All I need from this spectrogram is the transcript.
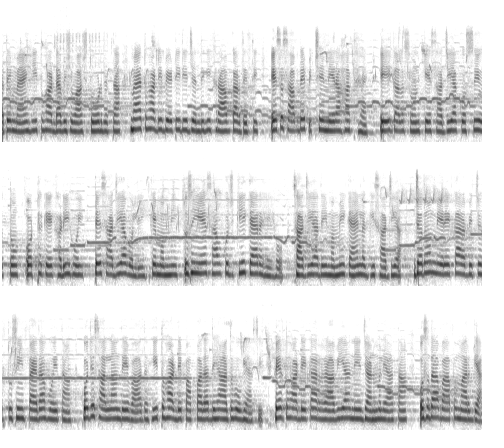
ਅਤੇ ਮੈਂ ਹੀ ਤੁਹਾਡਾ ਵਿਸ਼ਵਾਸ ਤੋੜ ਦਿੱਤਾ। ਮੈਂ ਤੁਹਾਡੀ ਬੇਟੀ ਦੀ ਜ਼ਿੰਦਗੀ ਖਰਾਬ ਕਰ ਦਿੱਤੀ। ਇਸ ਸਭ ਦੇ ਪਿੱਛੇ ਮੇਰਾ ਹੱਥ ਹੈ। ਇਹ ਗੱਲ ਸੁਣ ਕੇ ਸਾਜੀਆ ਕੁਰਸੀ ਉੱਤੋਂ ਉੱਠ ਕੇ ਖੜੀ ਹੋਈ ਤੇ ਸਾਜੀਆ ਬੋਲੀ ਕਿ, ਮੰਮੀ, ਤੁਸੀਂ ਇਹ ਸਭ ਕੁਝ ਕੀ ਕਹਿ ਰਹੇ ਹੋ? ਸਾਜੀਆ ਦੀ ਮੰਮੀ ਕਹਿਣ ਲੱਗੀ, ਸਾਜੀਆ, ਜਦੋਂ ਮੇਰੇ ਘਰ ਵਿੱਚ ਤੁਸੀਂ ਪੈਦਾ ਹੋਏ ਤਾਂ ਕੁਝ ਸਾਲਾਂ ਦੇ ਬਾਅਦ ਹੀ ਤੁਹਾਡੇ ਪਾਪਾ ਦਾ ਦੇਹਾਂਤ ਹੋ ਗਿਆ ਸੀ। ਫਿਰ ਤੁਹਾਡੇ ਘਰ ਰਾਵੀਆ ਨੇ ਜਨਮ ਲਿਆ ਤਾਂ ਉਸ ਦਾ ਬਾਪ ਮਰ ਗਿਆ।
